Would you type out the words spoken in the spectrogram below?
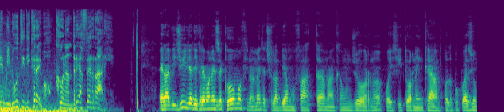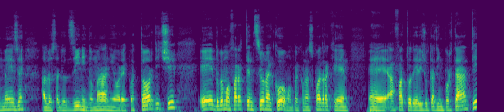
3 minuti di Cremo con Andrea Ferrari. È la vigilia di Cremonese Como, finalmente ce l'abbiamo fatta, manca un giorno, poi si torna in campo dopo quasi un mese allo Stadio Zini domani ore 14 e dobbiamo fare attenzione al Como perché è una squadra che eh, ha fatto dei risultati importanti,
